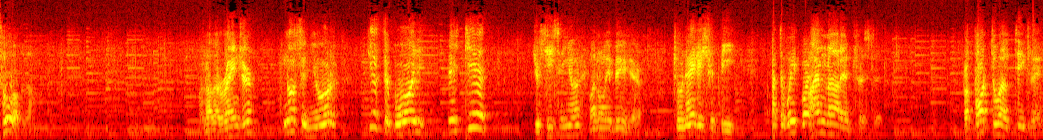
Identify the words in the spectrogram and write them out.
Two of them? Another ranger? No, senor. Just a boy. A kid. You see, senor? When will he be here? Tonight he should be. But the way it was... I'm not interested. Report to El Tigre.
